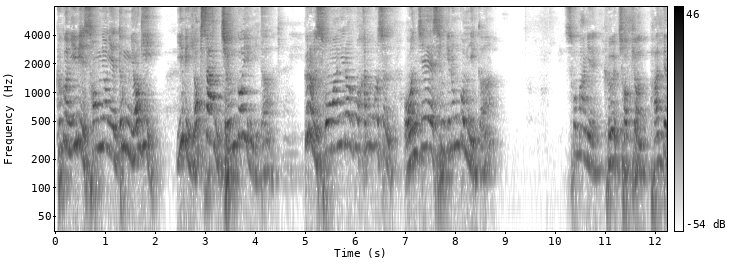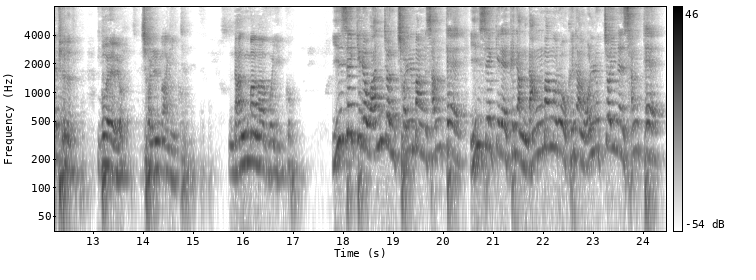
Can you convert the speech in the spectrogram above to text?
그건 이미 성령의 능력이 이미 역사한 증거입니다. 그럼 소망이라고 하는 것은 언제 생기는 겁니까? 소망의 그 저편 반대편은 뭐예요? 절망이고 낭망하고 있고 인생길에 완전 절망 상태, 인생길에 그냥 낭망으로 그냥 얼룩져 있는 상태,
